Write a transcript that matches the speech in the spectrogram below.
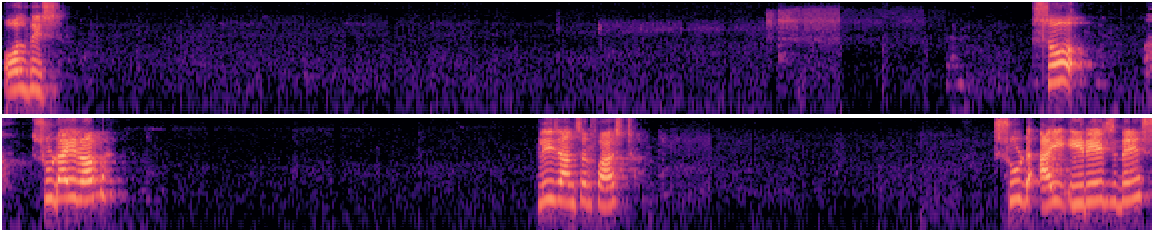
all this so should i rub? Please answer fast. Should i erase this?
